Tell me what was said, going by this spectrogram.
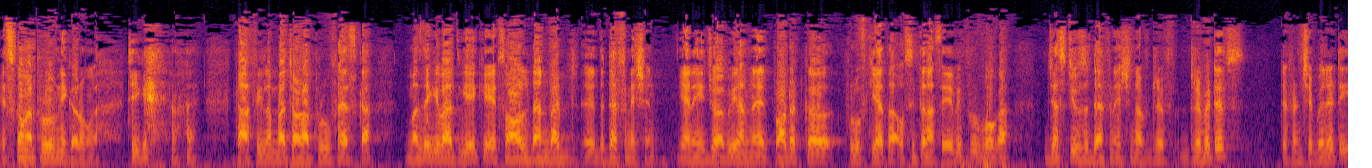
اس کو میں پروو نہیں کروں گا، ٹھیک ہے؟ کافی لمبا چوڑا پروف ہے اس کا۔ مزے کی بات یہ کہ it's all done by the definition یعنی جو ابھی ہم نے پروڈکٹ کا پروف کیا تھا، اسی طرح سے یہ بھی پروف ہوگا۔ Just use the definition of derivative differentiability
